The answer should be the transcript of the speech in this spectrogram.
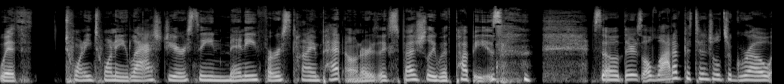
with 2020 last year seeing many first time pet owners, especially with puppies. so there's a lot of potential to grow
